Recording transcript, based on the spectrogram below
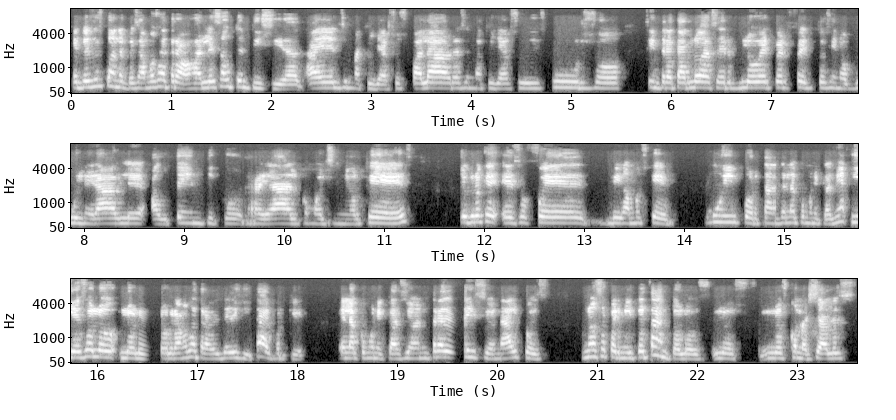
Entonces, cuando empezamos a trabajarle esa autenticidad a él, sin maquillar sus palabras, sin maquillar su discurso, sin tratarlo de hacerlo ver perfecto, sino vulnerable, auténtico, real, como el señor que es, yo creo que eso fue, digamos que, muy importante en la comunicación y eso lo, lo logramos a través de digital, porque en la comunicación tradicional, pues no se permite tanto. Los, los, los comerciales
